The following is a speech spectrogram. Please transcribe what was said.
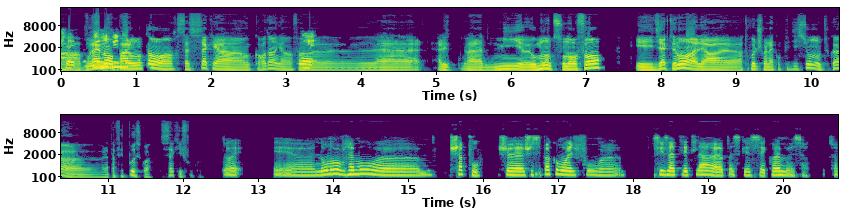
Ah, vraiment pas longtemps. Hein. Ça, c'est ça qui est encore dingue. Hein. Enfin, Ouais. euh, elle, a- elle est- elle a mis euh, au monde son enfant et directement elle a, retrouvé le chemin de la compétition. En tout cas, euh, elle a pas fait de pause. quoi. C'est ça qui est fou. Quoi. Ouais. Et euh, non, non, vraiment euh, chapeau. Je je sais pas comment elles font euh, ces athlètes-là parce que c'est quand même ça, ça,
